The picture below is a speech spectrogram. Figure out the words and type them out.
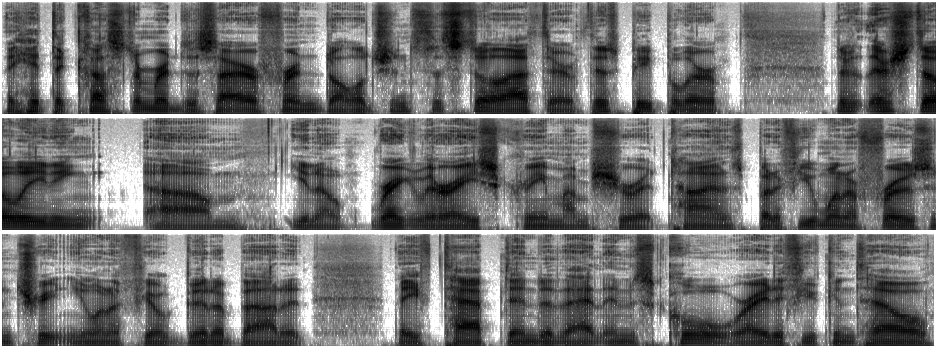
They hit the customer desire for indulgence. It's still out there. If those people are, they're, they're still eating, um, you know, regular ice cream, I'm sure at times. But if you want a frozen treat and you want to feel good about it, they've tapped into that, and it's cool, right? If you can tell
